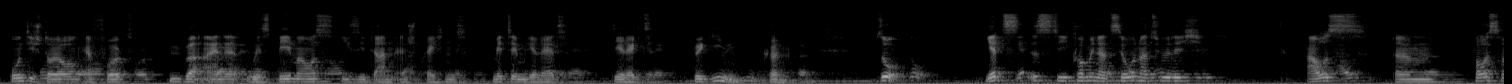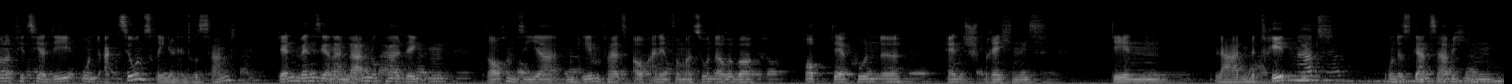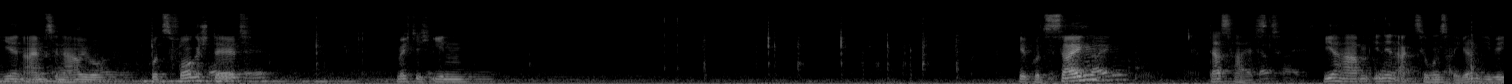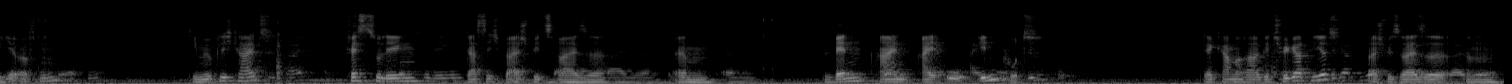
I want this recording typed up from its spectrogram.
Und die Steuerung erfolgt über eine USB-Maus, die Sie dann entsprechend mit dem Gerät direkt bedienen können. So, jetzt ist die Kombination natürlich aus ähm, VS240AD und Aktionsregeln interessant, denn wenn Sie an ein Ladenlokal denken, brauchen Sie ja gegebenenfalls auch eine Information darüber, ob der Kunde entsprechend den Laden betreten hat. Und das Ganze habe ich Ihnen hier in einem Szenario kurz vorgestellt. Möchte ich Ihnen hier kurz zeigen. Das heißt, wir haben in den Aktionsregeln, die wir hier öffnen, die Möglichkeit festzulegen, dass ich beispielsweise ähm, wenn ein IO-Input der Kamera getriggert wird, beispielsweise ähm,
